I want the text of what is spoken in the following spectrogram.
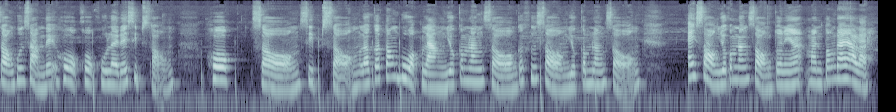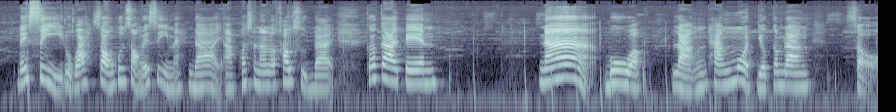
2คูณ3ได้ 6 6คูณอะไรได้ 12 6 2 12 แล้วก็ต้องบวกหลังยกกำลังสองก็คือ 2 ยกกำลังสองไอ้2ยกกำลังสองตัวเนี้ยมันต้องได้อะไร ได้ 4 ถูกปะ2คูณ2ได้4ไหมได้อะเพราะฉะนั้นเราเข้าสูตรได้ ก็กลายเป็น หน้าบวกหลังทั้งหมดยกกำลังสอง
